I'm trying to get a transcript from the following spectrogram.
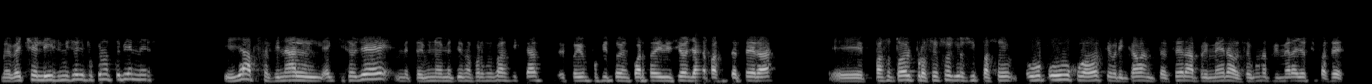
me ve Chelis y me dice, ¿por qué no te vienes? Y ya, pues al final X o Y, me termino metiendo fuerzas básicas, estoy un poquito en cuarta división, ya paso tercera, eh, paso todo el proceso, yo sí pasé, hubo, hubo, jugadores que brincaban tercera, primera o segunda, primera, yo sí pasé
